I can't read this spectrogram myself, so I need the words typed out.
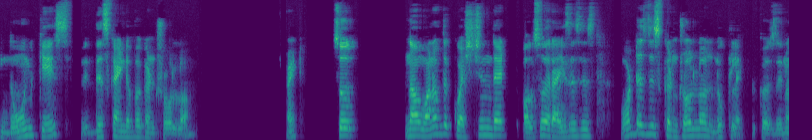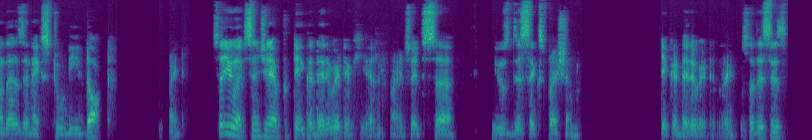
known case with this kind of a control law right so now one of the question that also arises is what does this control law look like because you know there is an x2d dot right? So you essentially have to take a derivative here, right? So it's uh, use this expression, take a derivative, right? So this is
